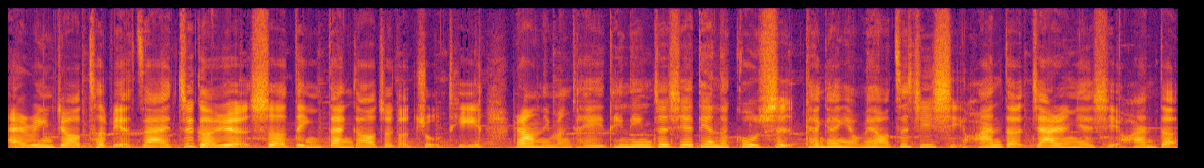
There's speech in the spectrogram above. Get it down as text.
Irene 就特别在这个月设定蛋糕这个主题，让你们可以听听这些店的故事，看看有没有自己喜欢的，家人也喜欢的，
